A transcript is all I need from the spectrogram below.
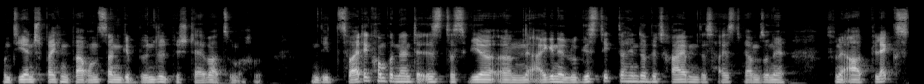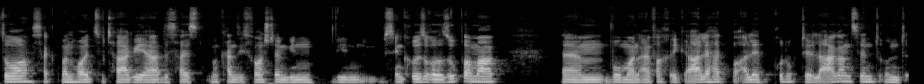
und die entsprechend bei uns dann gebündelt bestellbar zu machen. Und die zweite Komponente ist, dass wir ähm, eine eigene Logistik dahinter betreiben. Das heißt, wir haben so eine, so eine Art Plex Store, sagt man heutzutage ja. Das heißt, man kann sich vorstellen wie ein, wie ein bisschen größerer Supermarkt, ähm, wo man einfach Regale hat, wo alle Produkte lagern sind und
